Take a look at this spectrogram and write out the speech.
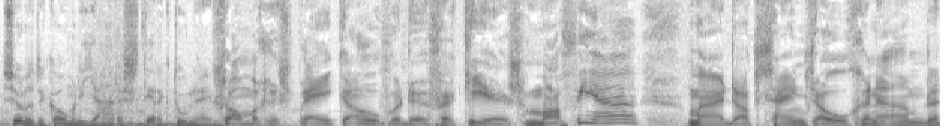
zullen de komende jaren sterk toenemen. Sommigen spreken over de verkeersmafia, maar dat zijn zogenaamde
